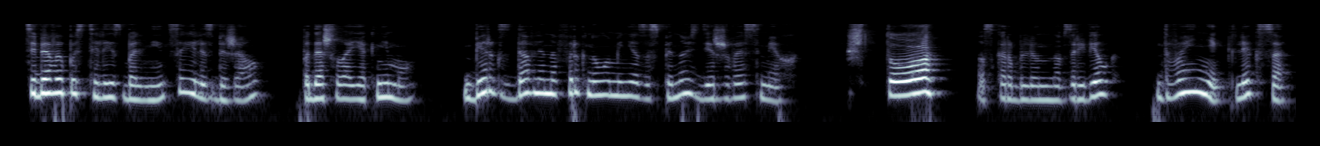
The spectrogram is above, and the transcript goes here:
Тебя выпустили из больницы или сбежал?» Подошла я к нему. Берг сдавленно фыркнул у меня за спиной, сдерживая смех. «Что?» – оскорбленно взревел двойник Лекса,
